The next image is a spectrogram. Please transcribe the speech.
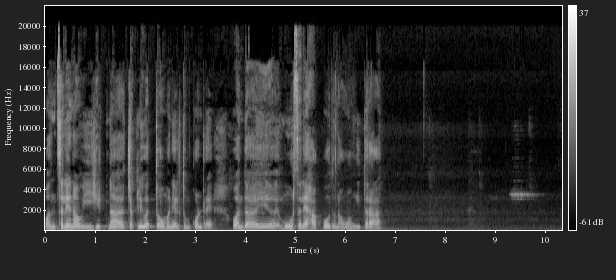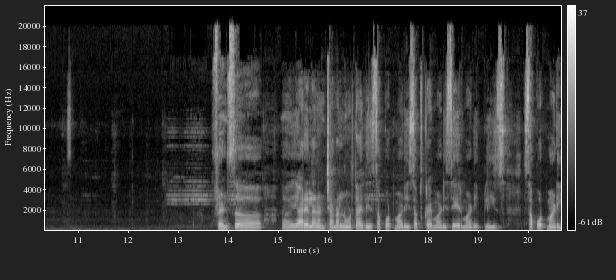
ಒಂದ್ಸಲ ನಾವು ಈ ಹಿಟ್ಟನ್ನ ಚಕ್ಲಿ ಒತ್ತೋ ಮನೇಲಿ ತುಂಬಿಕೊಂಡ್ರೆ ಒಂದು ಮೂರು ಸಲ ಹಾಕ್ಬೋದು ನಾವು ಈ ಥರ ಫ್ರೆಂಡ್ಸ್ ಯಾರೆಲ್ಲ ನನ್ನ ಚಾನಲ್ ನೋಡ್ತಾ ಇದ್ದೀರಿ ಸಪೋರ್ಟ್ ಮಾಡಿ ಸಬ್ಸ್ಕ್ರೈಬ್ ಮಾಡಿ ಶೇರ್ ಮಾಡಿ ಪ್ಲೀಸ್ ಸಪೋರ್ಟ್ ಮಾಡಿ.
